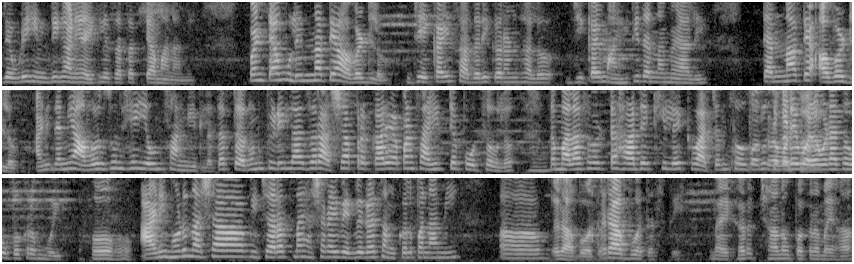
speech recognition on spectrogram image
जेवढी हिंदी गाणी ऐकली जातात त्या मानाने. पण त्या मुलींना ते आवडलं. जे काही सादरीकरण झालं जी काही माहिती त्यांना मिळाली त्यांना ते आवडलं आणि त्यांनी आवर्जून हे येऊन सांगितलं तर तरुण पिढीला जर अशा प्रकारे आपण साहित्य हम्म. तर मला असं वाटतं हा देखील एक वाचन संस्कृतीकडे. वळवण्याचा उपक्रम होईल हो हो आणि म्हणून अशा विचारात नाही अशा काही वेगवेगळ्या संकल्पना मी राबवत असते. राबवत असते नाही खरंच छान उपक्रम आहे हा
